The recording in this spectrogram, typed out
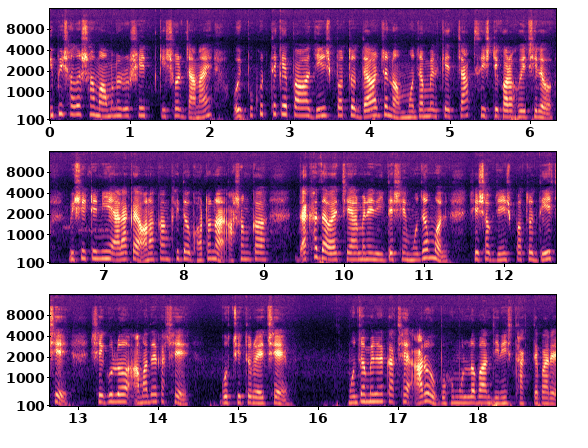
ইপি সদস্য মামুনুর রশিদ কিশোর জানায়, ওই পুকুর থেকে পাওয়া জিনিসপত্র দেওয়ার জন্য মোজাম্মেলকে চাপ সৃষ্টি করা হয়েছিল। বিষয়টি নিয়ে এলাকায় অনাকাঙ্ক্ষিত ঘটনার আশঙ্কা দেখা দেওয়ায় চেয়ারম্যানের নির্দেশে মোজাম্মল সেসব জিনিসপত্র দিয়েছে, সেগুলো আমাদের কাছে গচ্ছিত রয়েছে। মোজাম্মেলের কাছে আরও বহুমূল্যবান জিনিস থাকতে পারে।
